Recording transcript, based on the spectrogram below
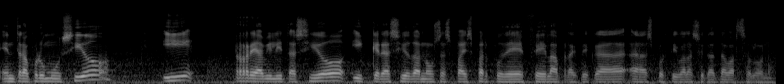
entre promoció i rehabilitació i creació de nous espais per poder fer la pràctica eh, esportiva a la ciutat de Barcelona.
